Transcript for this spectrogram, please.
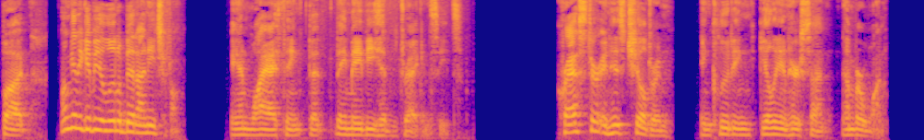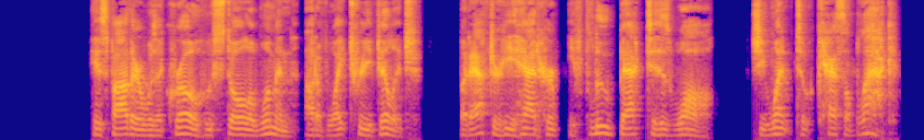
but I'm going to give you a little bit on each of them and why I think that they may be hidden dragon seeds. Craster and his children, including Gilly and her son, number one. His father was a crow who stole a woman out of White Tree Village, but after he had her, he flew back to his wall. She went to Castle Black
